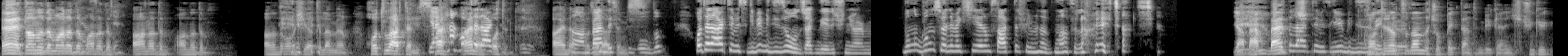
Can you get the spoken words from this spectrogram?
Evet anladım anladım anladım ki. anladım anladım. Anladım ama şey hatırlamıyorum. Hotel Artemis. Yani Heh, Hotel aynen, Artemis. Hotel- Evet. aynen Tamam Hotel ben de Artemis. şimdi buldum. Hotel Artemis gibi bir dizi olacak diye düşünüyorum. Bunu bunu söylemek için yarım saattir filmin adını hatırlamaya çalışıyorum. Ya ben ben Hotel Artemis gibi bir dizi bekliyorum. Continental'dan da çok beklentim büyük yani çünkü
